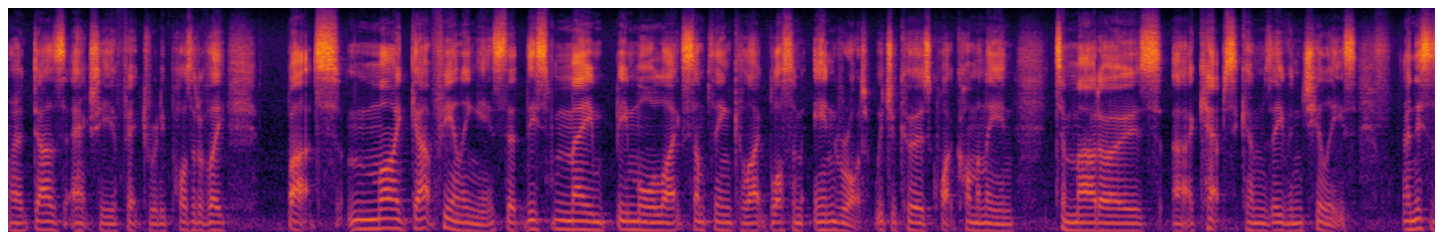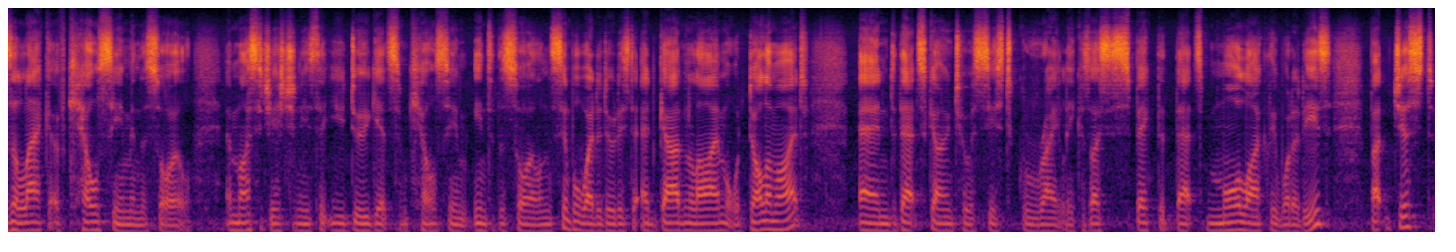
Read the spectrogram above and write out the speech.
Uh, it does actually affect really positively. But my gut feeling is that this may be more like something like blossom end rot, which occurs quite commonly in tomatoes, uh, capsicums, even chilies. And this is a lack of calcium in the soil. And my suggestion is that you do get some calcium into the soil. And the simple way to do it is to add garden lime or dolomite and that's going to assist greatly because I suspect that that's more likely what it is. But just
